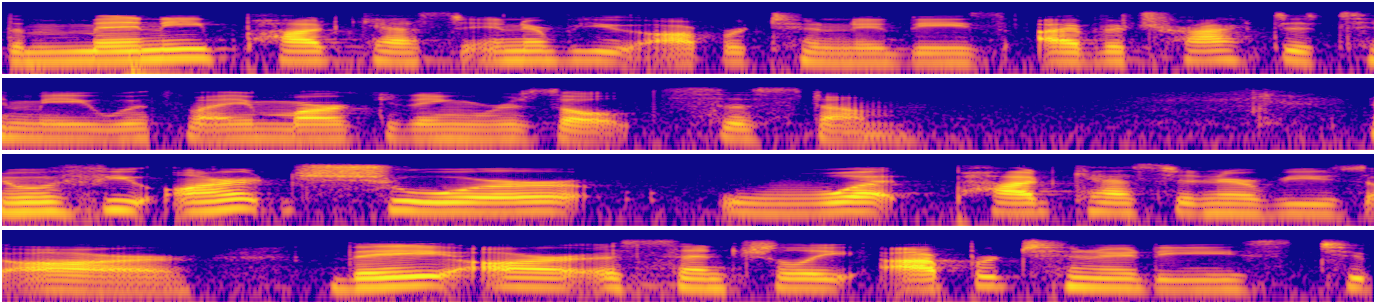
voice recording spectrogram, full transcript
the many podcast interview opportunities I've attracted to me with my marketing results system. Now, if you aren't sure what podcast interviews are, they are essentially opportunities to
